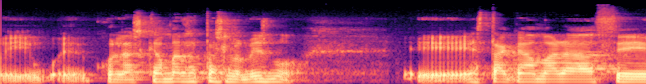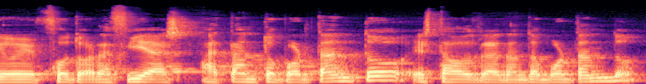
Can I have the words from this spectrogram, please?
Eh, con las cámaras pasa lo mismo. Eh, esta cámara hace fotografías a tanto por tanto, esta otra a tanto por tanto.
